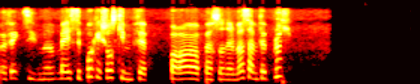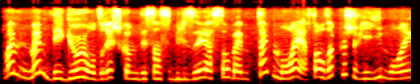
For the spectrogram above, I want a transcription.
effectivement. Mais c'est pas quelque chose qui me fait peur personnellement. Ça me fait plus. Même, même dégueu, on dirait que je suis comme désensibilisée à ça. Ben, peut-être moins à ça. On dirait que plus je vieillis, moins.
